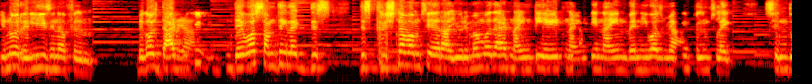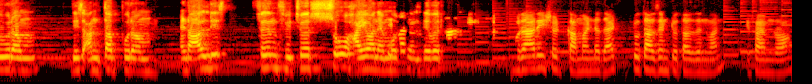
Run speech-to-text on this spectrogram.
you know, release in a film. Because that Yeah. there was something like this this Krishna Vamsi era. You remember that 98, 99 when he was making films like Sinduram, this Antapuram, and all these films which were so high on emotional. They were Murari should come under that 2000 2001, if I'm wrong.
